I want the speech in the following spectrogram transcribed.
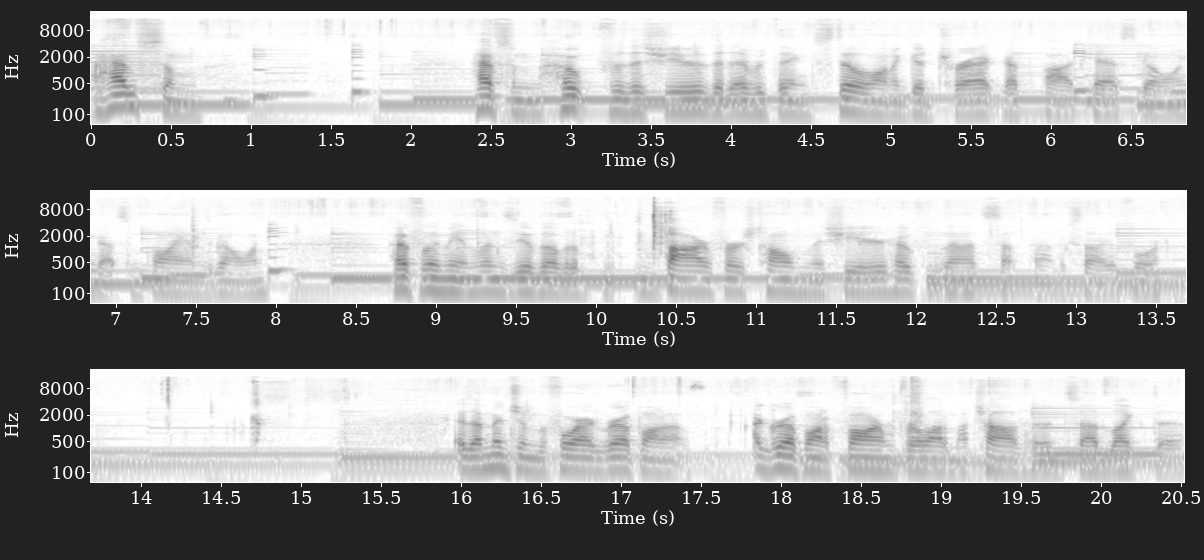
I have some have some hope for this year that everything's still on a good track. Got the podcast going, got some plans going. Hopefully, me and Lindsay will be able to buy our first home this year. Hopefully, that's something I'm excited for. As I mentioned before, I grew up on a I grew up on a farm for a lot of my childhood, so I'd like to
